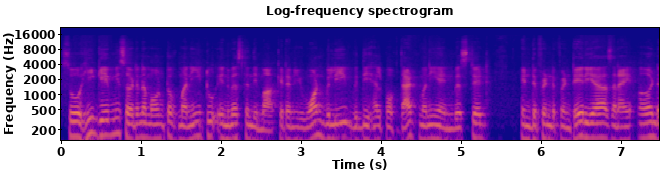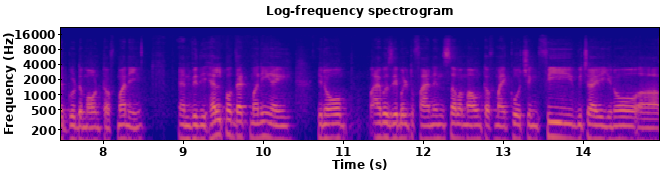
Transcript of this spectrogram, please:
so he gave me certain amount of money to invest in the market. And you won't believe with the help of that money i invested in different different areas and i earned a good amount of money. And with the help of that money i you know i was able to finance some amount of my coaching fee which i you know uh,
